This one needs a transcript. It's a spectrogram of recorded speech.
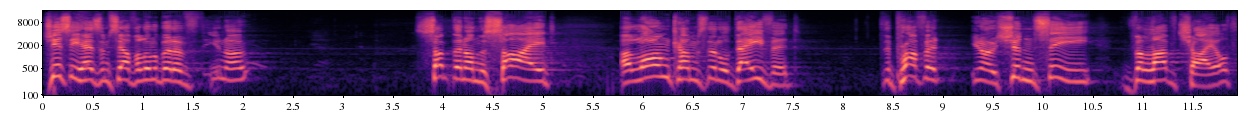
Jesse has himself a little bit of, you know, something on the side. Along comes little David. The prophet, you know, shouldn't see the love child.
